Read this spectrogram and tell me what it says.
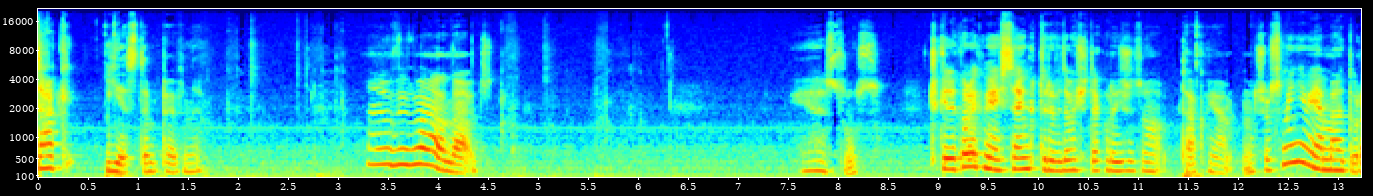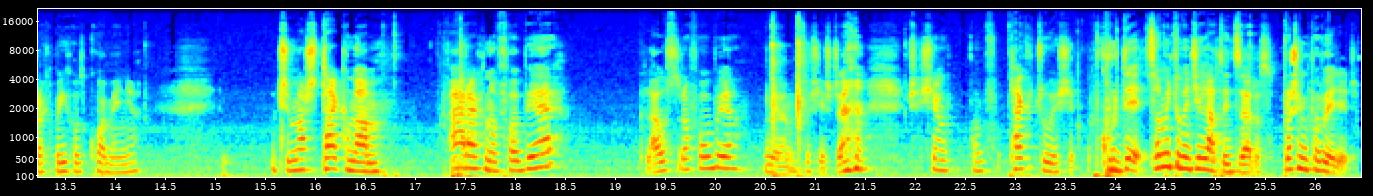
Tak, jestem pewny. E, Wywalać. Jezus. Czy kiedykolwiek miałeś sen, który wydawał się tak urodzić, że to... Tak, miałem. Znaczy w sumie nie miałem, ale dobra, chyba ich odkłamię, nie? Czy masz... Tak, mam. Arachnofobię. Klaustrofobię. Nie wiem, coś jeszcze. Czy się... Tak, czuję się... Kurde, co mi tu będzie latać zaraz? Proszę mi powiedzieć.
